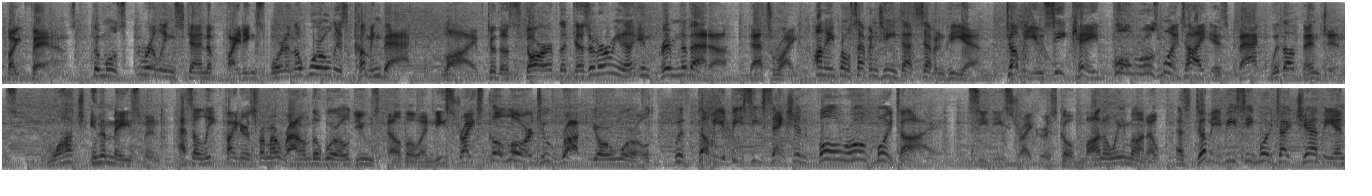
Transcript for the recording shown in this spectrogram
fight fans, the most thrilling stand-up fighting sport in the world is coming back. Live to the Star of the Desert Arena in Primm, Nevada. That's right, on April 17th at 7 p.m. WCK Full Rules Muay Thai is back with a vengeance. Watch in amazement as elite fighters from around the world use elbow and knee strikes galore to rock your world with WBC sanctioned Full Rules Muay Thai. CD strikers go mano a mano as WBC Muay Thai champion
